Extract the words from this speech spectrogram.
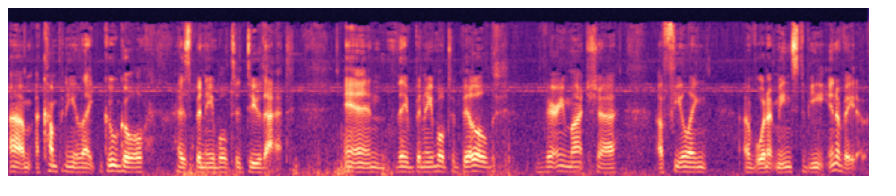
um, a company like Google has been able to do that, and they've been able to build very much uh, a feeling of what it means to be innovative.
